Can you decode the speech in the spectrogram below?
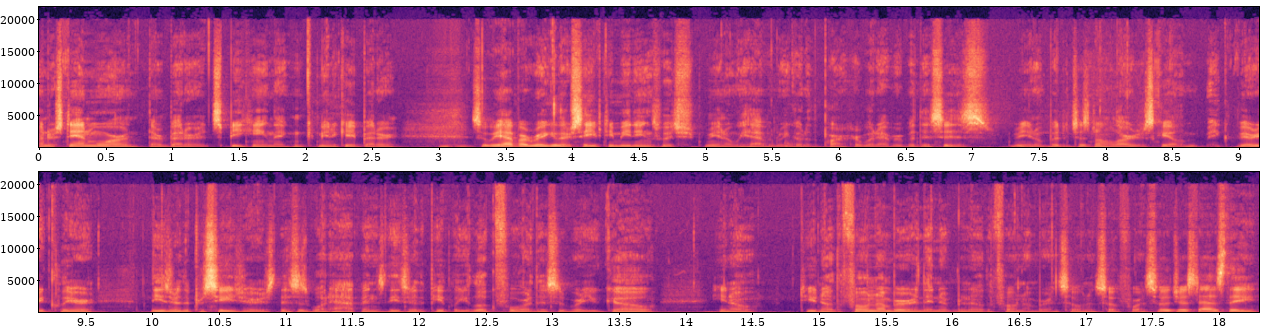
understand more, they're better at speaking, they can communicate better. Mm-hmm. So we have our regular safety meetings, which you know we have when we go to the park or whatever. But this is you know, but just on a larger scale, make very clear. These are the procedures. This is what happens. These are the people you look for. This is where you go. You know, do you know the phone number? And they never know the phone number, and so on and so forth. So just as they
